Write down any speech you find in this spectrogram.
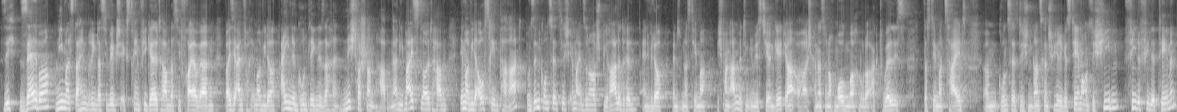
sich selber niemals dahin bringen, dass sie wirklich extrem viel Geld haben, dass sie freier werden, weil sie einfach immer wieder eine grundlegende Sache nicht verstanden haben. Ja, die meisten Leute haben immer wieder Ausreden parat und sind grundsätzlich immer in so einer Spirale drin. Entweder, wenn es um das Thema, ich fange an mit dem Investieren geht, ja, oh, ich kann das ja noch morgen machen oder aktuell ist das Thema Zeit ähm, grundsätzlich ein ganz, ganz schwieriges Thema und sie schieben viele, viele Themen,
